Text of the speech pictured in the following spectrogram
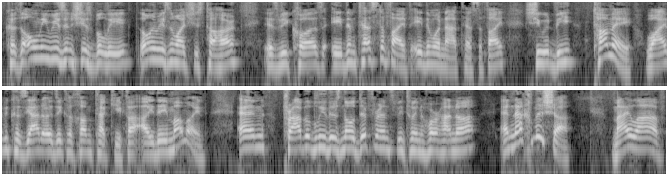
Because the only reason she's believed, the only reason why she's tahar, is because Edim testify. If Edim would not testify, she would be tame. Why? Because yad ovdei kacham takifa ayidei mamain. And probably there's no difference between horhana and nechbisha. My love,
